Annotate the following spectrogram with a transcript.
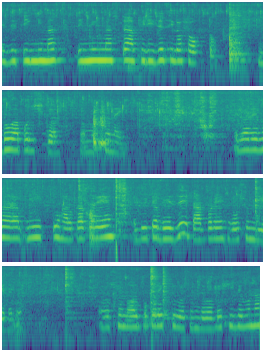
এই যে চিংড়ি মাছ, চিংড়ি মাছটা ফ্রিজে ছিল শক্ত, ধোয়া পরিষ্কার। সমস্যা নাই। এবার এবার আপনি একটু হালকা করে দুইটা ভেজে তারপরে রসুন দিয়ে দেব। রসুন অল্প করে একটু রসুন দেবো, বেশি দেবো না।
